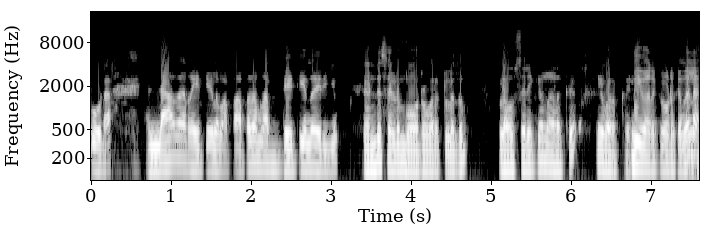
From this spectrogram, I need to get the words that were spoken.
കൂടെ എല്ലാ വെറൈറ്റികളും അപ്പൊ അപ്പൊ നമ്മൾ അപ്ഡേറ്റ് ചെയ്യുന്നതായിരിക്കും. രണ്ട് സൈഡും ബോർഡർ വർക്ക് ഉള്ളതും ബ്ലൗസിലേക്ക് നിങ്ങൾക്ക് ഈ വർക്ക് ഈ വർക്ക് കൊടുക്കുന്നത് അല്ലേ?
